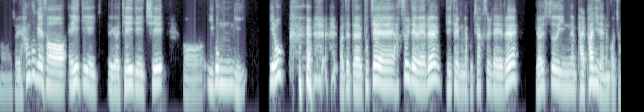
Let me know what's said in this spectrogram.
어, 저희 한국에서 ADH, DADH 어, 2021호 어쨌든 국제 학술 대회를 디지털 문화 국제 학술 대회를 열 수 있는 발판이 되는 거죠.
